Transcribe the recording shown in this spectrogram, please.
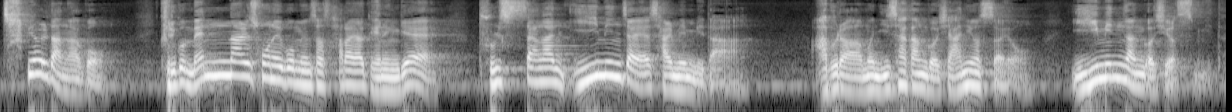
차별당하고 그리고 맨날 손해보면서 살아야 되는 게 불쌍한 이민자의 삶입니다. 아브라함은 이사 간 것이 아니었어요. 이민 간 것이었습니다.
